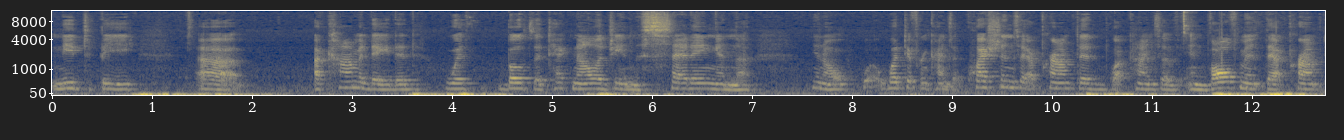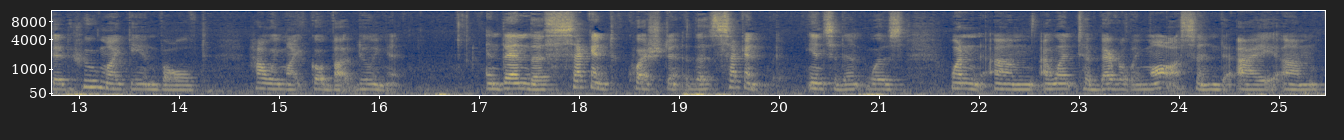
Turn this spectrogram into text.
need to be uh, accommodated with both the technology and the setting and the you know what different kinds of questions that prompted what kinds of involvement that prompted who might be involved how we might go about doing it. And then the second question, the second incident was when um, I went to Beverly Moss and I um,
